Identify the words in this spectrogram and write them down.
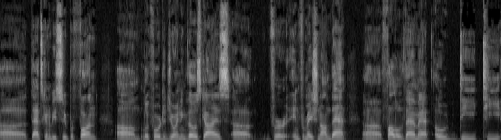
Uh, that's going to be super fun. Um, look forward to joining those guys. Uh, for information on that, uh, follow them at ODTOY.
